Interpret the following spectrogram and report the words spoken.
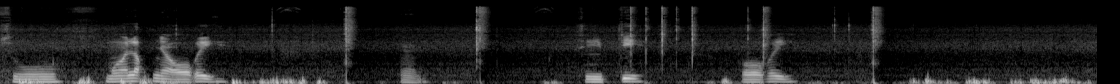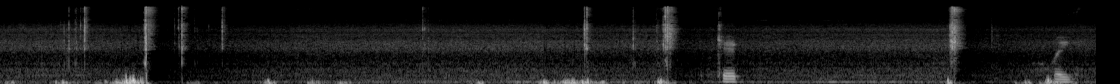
So mga lock niya okay. Yan. Safety. Okay. Check. Okay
